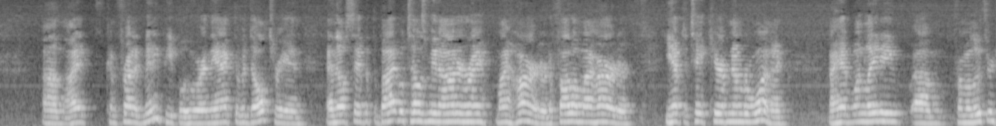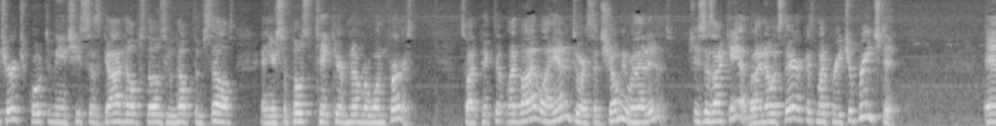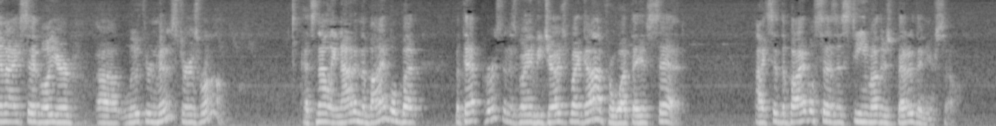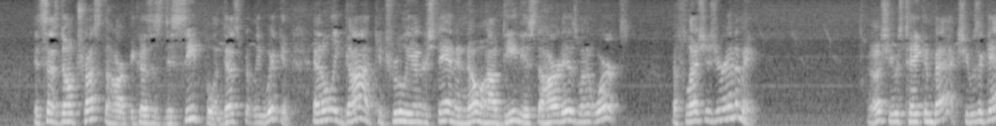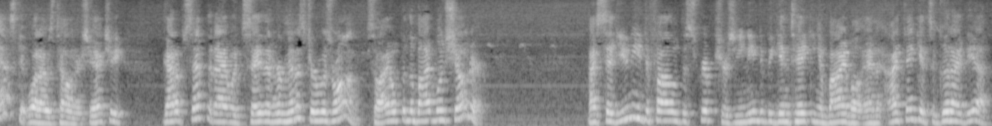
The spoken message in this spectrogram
um, I confronted many people who are in the act of adultery, and, and they'll say, But the Bible tells me to honor my, my heart or to follow my heart, or you have to take care of number one. I, I had one lady um, from a Lutheran church quote to me, and she says, God helps those who help themselves, and you're supposed to take care of number one first. So I picked up my Bible, I handed it to her, I said, Show me where that is. She says, I can't, but I know it's there because my preacher preached it. And I said, Well, your uh, Lutheran minister is wrong. That's not only not in the Bible, but, but that person is going to be judged by God for what they have said. I said, The Bible says, Esteem others better than yourself. It says, don't trust the heart because it's deceitful and desperately wicked. And only God can truly understand and know how devious the heart is when it works. The flesh is your enemy. Well, she was taken back. She was aghast at what I was telling her. She actually got upset that I would say that her minister was wrong. So I opened the Bible and showed her. I said, You need to follow the scriptures. You need to begin taking a Bible. And I think it's a good idea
